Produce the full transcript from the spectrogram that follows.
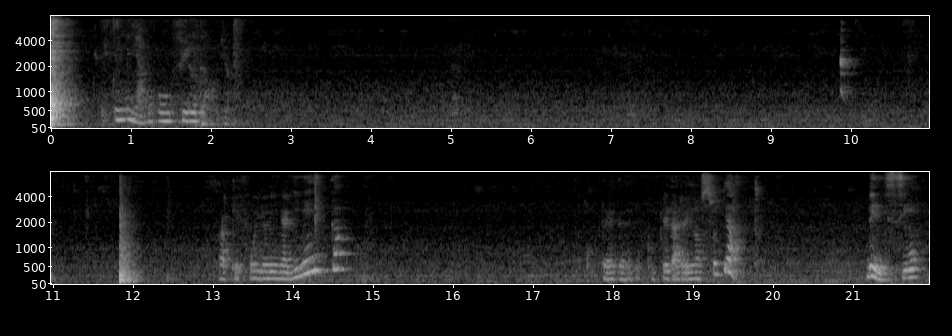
E terminiamo con un filo d'olio qualche fogliolina di menta per completare il nostro piatto. Benissimo.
